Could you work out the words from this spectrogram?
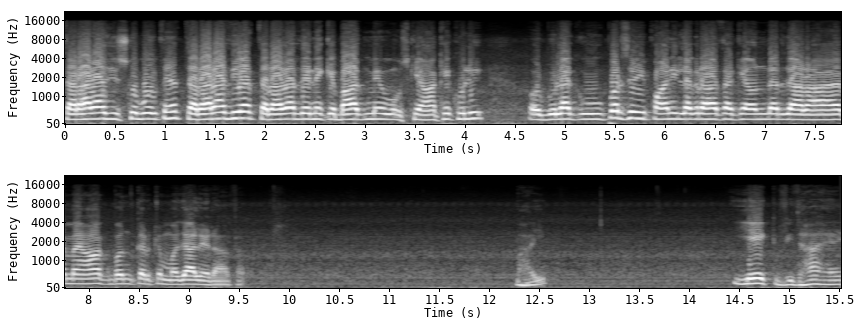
तरारा जिसको बोलते हैं, तरारा दिया। तरारा देने के बाद में वो उसकी आँखें खुली और बोला कि ऊपर से भी पानी लग रहा था कि अंदर जा रहा है, मैं आँख बंद करके मज़ा ले रहा था। भाई, ये एक विधा है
